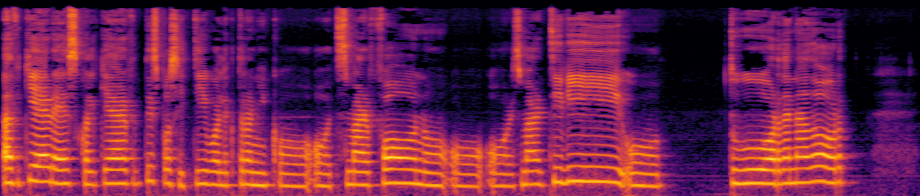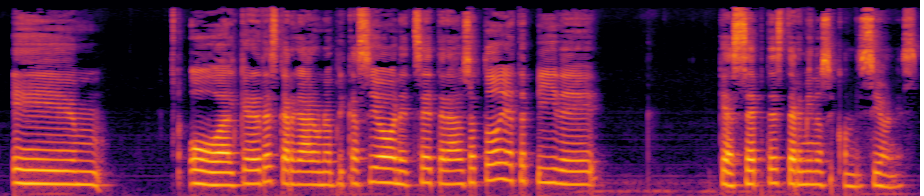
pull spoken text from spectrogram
adquieres cualquier dispositivo electrónico o smartphone o, smart TV o tu ordenador em, o al querer descargar una aplicación, etcétera, o sea, todo ya te pide que aceptes términos y condiciones.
